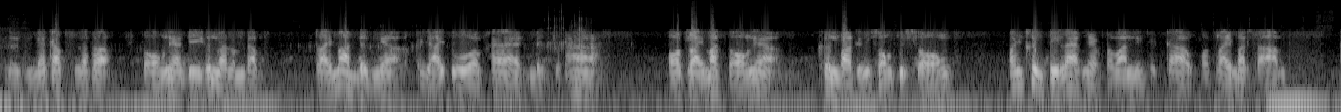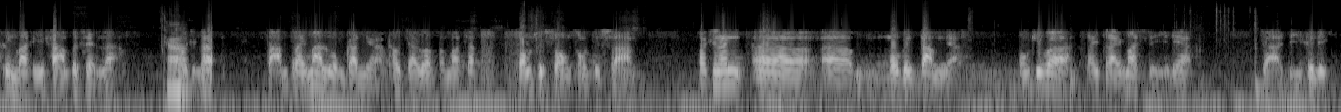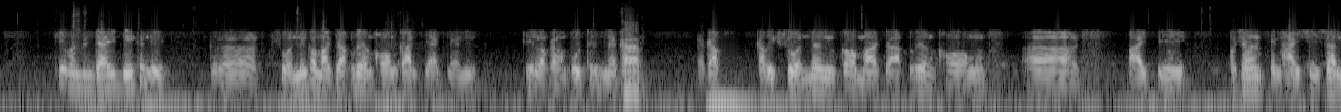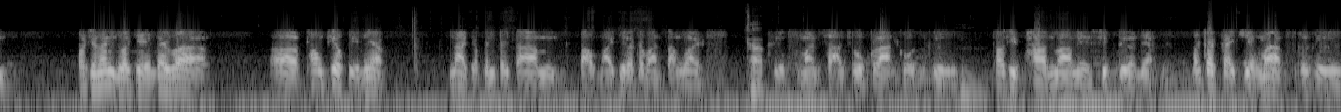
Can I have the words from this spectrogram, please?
หนึ่งนะครับ แล้วก็สองเนี่ยดีขึ้นมาลำดับ ไตรมาสหนึ่งเนี่ย ขยายตัวแค่หนึ่งจุดห้าพอไตรมาสสองเนี่ย ขึ้นมาถึงสองจุดสองมันขึ้นปีแรกเนี่ยประมาณหนึ่งจุดเก้าพอไตรมาสสามขึ้นมาถึงสามเปอร์เซ็นต์ละครับเพราะฉะนั้นสามไตรมาสรวมกันเนี่ย เข้าใจว่าประมาณสักสองจุดสองสองจุดสามเพราะฉะนั้นเอ่อเอ่อโมเมนตัมเนี่ย ผมคิดว่าในไตรมาสสี่เนี่ย จะดีขึ้นอีก ที่มันเป็นใจดีขึ้นอีกเอ่อส่วนหนึงก็มาจากเรื่องของการแจกเงิน ที่เรากำลังพูดถึงนะคครัรับ บนะครับกับอีกส่วนหนึ่งก็มาจากเรื่องของเออปลายปี เพราะฉะนั้นเป็นไฮซีซั o นเพราะฉะนั้นเราจะเห็นได้ว่าเอ่อท่องเที่ยวปีเนี้ยน่าจะเป็นไปตามเป้าหมายที่รัฐบาลตั้งไว้ ครับ คือประมาณสามหกล้านคนคืออมเท่าที่ผ่านมาในสิบเดือนเนี่ย มันก็ใกล้เคียงมากก็คือ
